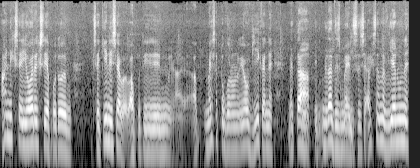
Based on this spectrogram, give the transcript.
άνοιξε η όρεξη από το... Ξεκίνησε από- από τη, από- μέσα από τον κορονοϊό, βγήκανε μετά, μετά τις μέλισσες, άρχισαν να βγαίνουν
